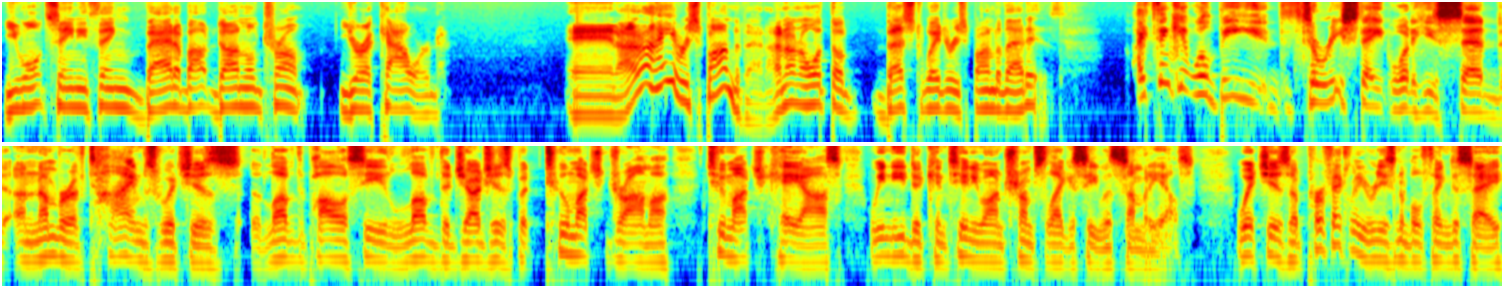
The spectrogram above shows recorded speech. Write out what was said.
You won't say anything bad about Donald Trump. You're a coward. And I don't know how you respond to that. I don't know what the best way to respond to that is. I think it will be to restate what he's said a number of times, which is love the policy, love the judges, but too much drama, too much chaos. We need to continue on Trump's legacy with somebody else, which is a perfectly reasonable thing to say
